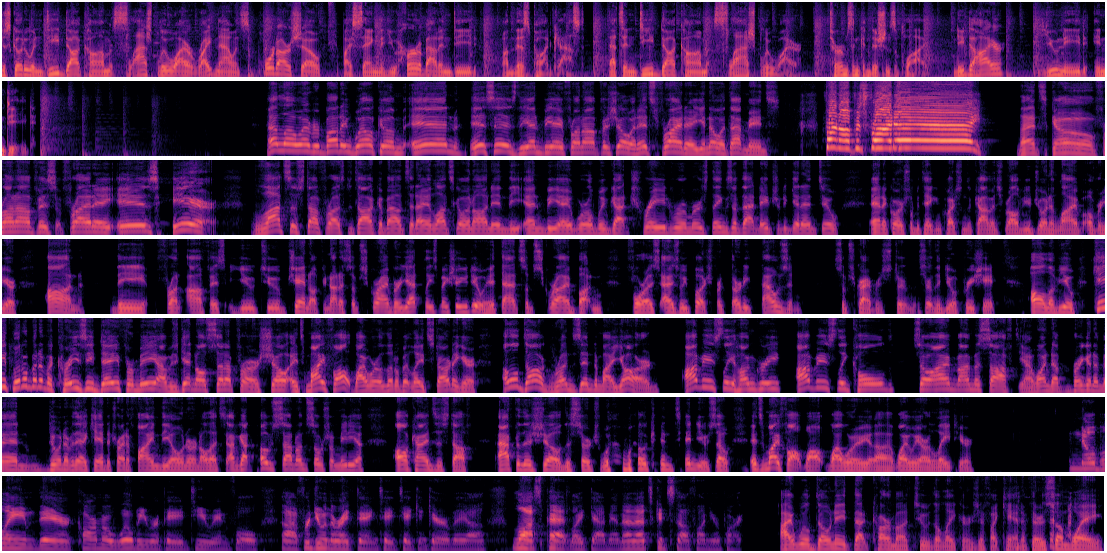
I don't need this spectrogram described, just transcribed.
Just go to Indeed.com slash BlueWire right now and support our show by saying that you heard about Indeed on this podcast. That's Indeed.com slash BlueWire. Terms and conditions apply. Need to hire? You need Indeed. Hello, everybody. Welcome in. This is the NBA Front Office Show, and it's Friday. You know what that means. Front Office Friday! Let's go. Front Office Friday is here. Lots of stuff for us to talk about today. Lots going on in the NBA world. We've got trade rumors, things of that nature to get into. And of course, we'll be taking questions and comments from all of you joining live over here on the front office YouTube channel. If you're not a subscriber yet, please make sure you do hit that subscribe button for us as we push for 30,000 subscribers. Certainly do appreciate all of you. Keith, little bit of a crazy day for me. I was getting all set up for our show. It's my fault why we're a little bit late starting here. A little dog runs into my yard, obviously hungry, obviously cold. So I'm I'm a softie. I wind up bringing him in, doing everything I can to try to find the owner and all that. I've got posts out on social media, all kinds of stuff. After this show, the search will, will continue. So it's my fault while while we uh, while we are late here. No blame there. Karma will be repaid to you in full uh, for doing the right thing, t- taking care of a uh, lost pet like that, man. That, that's good stuff on your part. I will donate that karma to the Lakers if I can. If there's some way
